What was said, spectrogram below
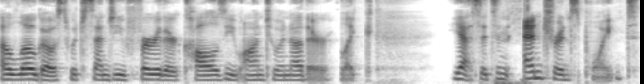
a logos, which sends you further, calls you on to another. Like, yes, it's an entrance point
